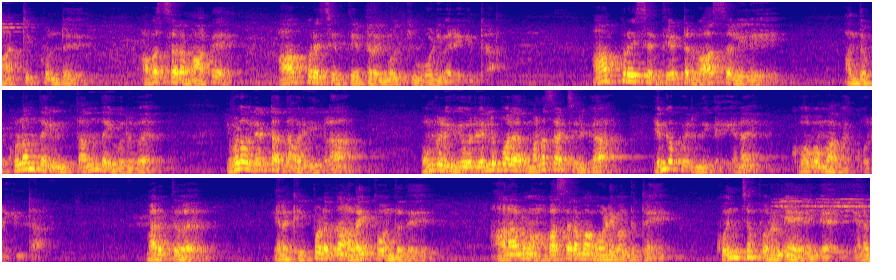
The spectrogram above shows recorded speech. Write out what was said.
மாற்றிக்கொண்டு அவசரமாக ஆப்ரேஷன் தியேட்டரை நோக்கி ஓடி வருகின்றார். ஆப்ரேஷன் தியேட்டர் வாசலிலே அந்த குழந்தையின் தந்தை ஒருவர். இவ்வளவு லேட்டாக தான் வருவீங்களா? உங்களுக்கு ஒரு எள்ளு போல மனசாட்சி இருக்கா? எங்கே போயிருந்தீங்க என கோபமாக கூறுகின்றார். மருத்துவர் எனக்கு இப்பொழுது தான் அழைப்பு வந்தது. ஆனாலும் அவசரமாக ஓடி வந்துட்டேன். கொஞ்சம் பொறுமையாக இருங்க என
